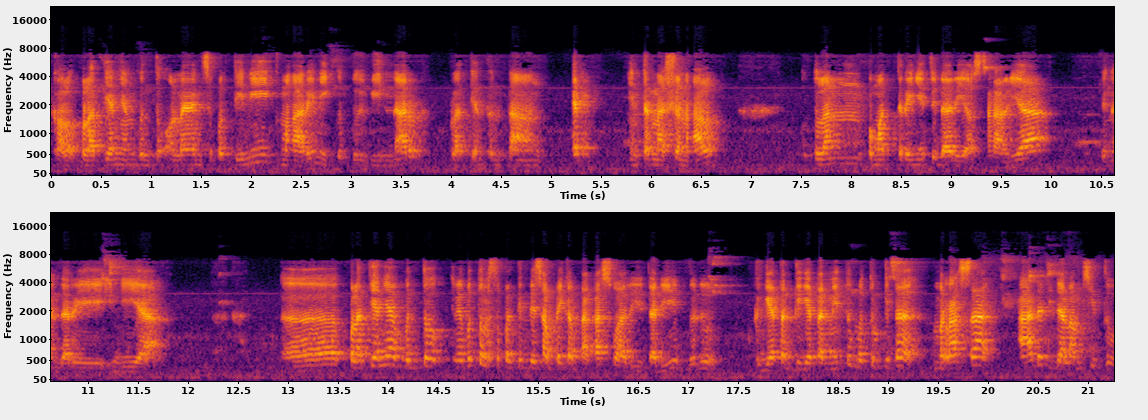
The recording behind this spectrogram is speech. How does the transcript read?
Kalau pelatihan yang bentuk online seperti ini kemarin ikut webinar pelatihan tentang app internasional kebetulan pematerinya itu dari Australia dengan dari India. Uh, pelatihannya bentuk ini betul seperti yang disampaikan Pak Kaswadi tadi, betul. Kegiatan-kegiatan itu betul kita merasa ada di dalam situ.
